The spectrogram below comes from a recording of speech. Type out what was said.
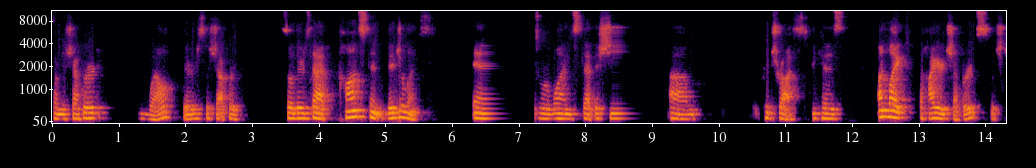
from the shepherd, well, there's the shepherd. So there's that constant vigilance. And these were ones that the sheep um, could trust because unlike the hired shepherds, which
